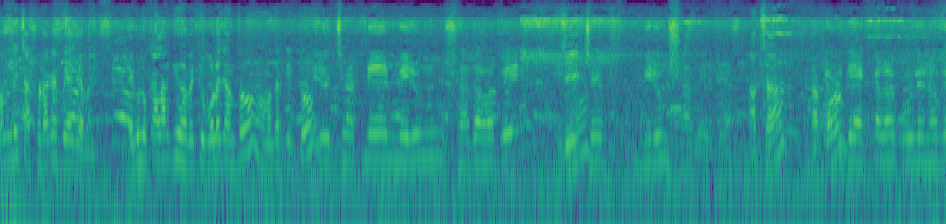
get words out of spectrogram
অনলি চারশো টাকা পেয়ে যাবেন। এগুলো কালার কি হবে একটু বলে জানতো আমাদেরকে একটু? হচ্ছে আপনার মেরুন সাদা হবে জি। মেরুন সাদা এটা। আচ্ছা তারপর? এক কালার গোল্ডেন হবে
